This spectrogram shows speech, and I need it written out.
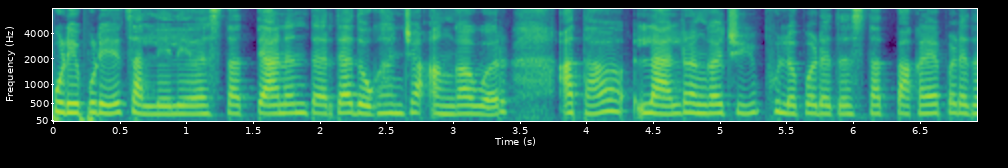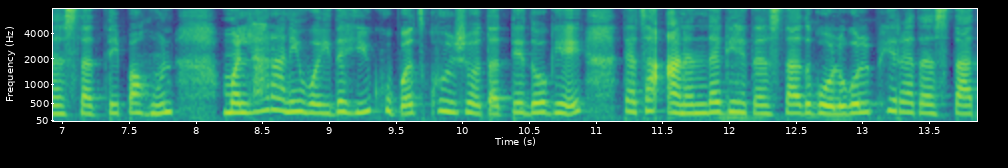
पुढे पुढे चाललेले असतात. त्यानंतर त्या दोघांच्या अंगावर आता लाल रंगाची फुलं पडत असतात पाकळ्या पडत असतात. ते पाहून मल्हार आणि वैदही खूपच खुश होतात. ते दोघे त्याचा आनंद घेत असतात गोल गोल फिरत असतात.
